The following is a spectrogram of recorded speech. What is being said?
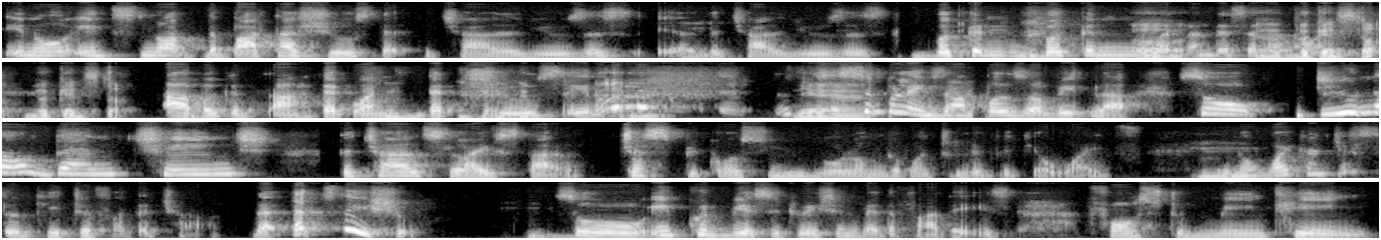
you know it's not the bata shoes that the child uses mm. the child uses birken birken oh, there's uh, birkenstock birkenstock ah birken ah that one that shoes you know yeah. simple examples of it la. so do you now then change the child's lifestyle just because you no longer want to live with your wife mm. you know hmm. why can't you still cater for the child that that's the issue so it could be a situation where the father is forced to maintain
